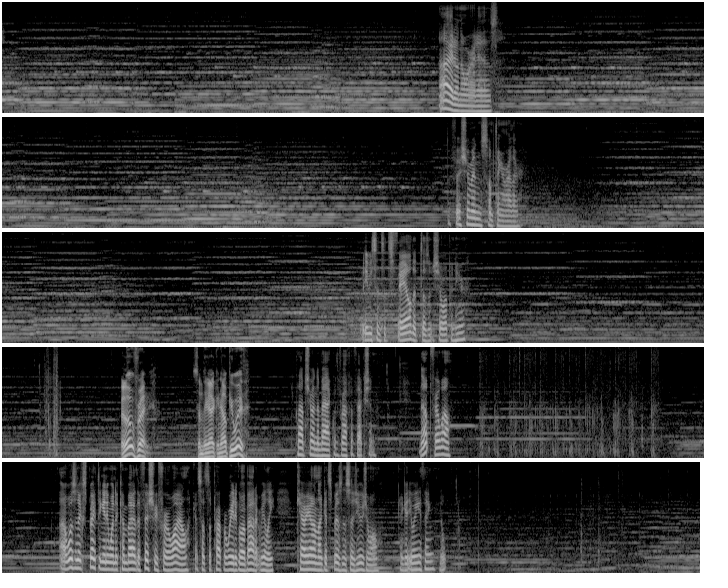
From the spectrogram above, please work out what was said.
I don't know where it is. The fisherman something or other. Maybe since it's failed, it doesn't show up in here. Hello, friend. Something I can help you with? Claps you on the back with rough affection. Nope, farewell. I wasn't expecting anyone to come by the fishery for a while. Guess that's the proper way to go about it, really. Carry on like it's business as usual. Can I get you anything? Nope.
